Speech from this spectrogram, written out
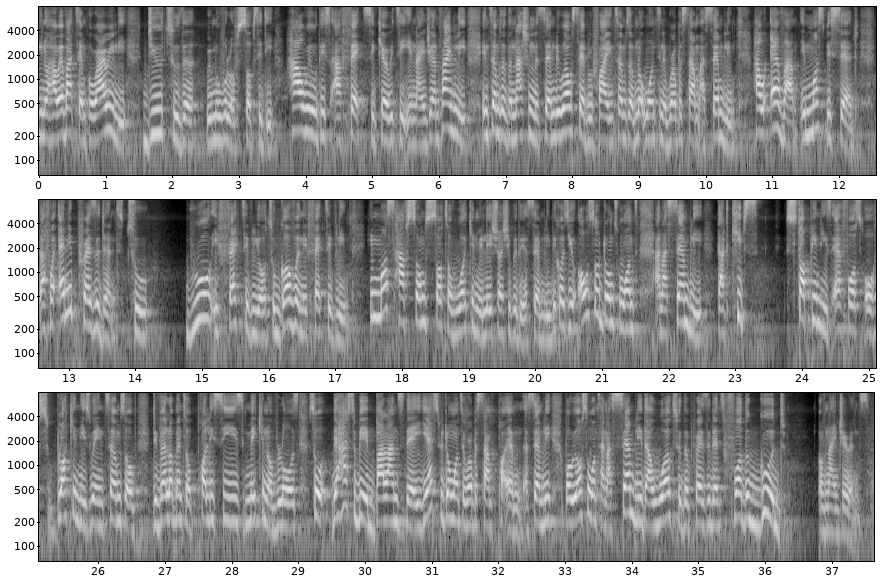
you know, however temporarily, due to the removal of subsidy. How will this affect security in Nigeria? And finally, in terms of the National Assembly, well said Rufai, in terms of not wanting a rubber stamp assembly. However, it must be said that for any president president to rule effectively or to govern effectively, he must have some sort of working relationship with the assembly because you also don't want an assembly that keeps stopping his efforts or blocking his way in terms of development of policies, making of laws. So there has to be a balance there. Yes, we don't want a rubber stamp um, assembly, but we also want an assembly that works with the president for the good of Nigerians.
